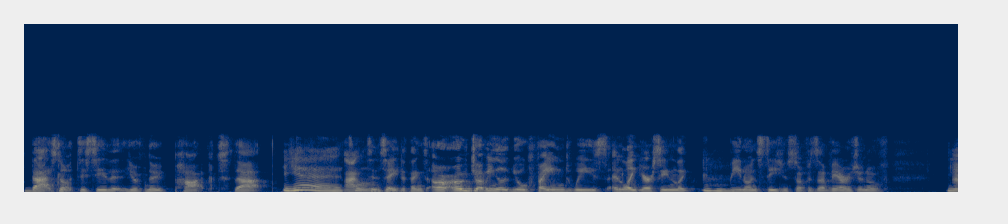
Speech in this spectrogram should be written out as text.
that's not to say that you've now parked that Yeah, acting side of things. Or, or do you know I mean? Like, you'll find ways, and like you're saying, like, Mhm. being on stage and stuff is a version of Yeah.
